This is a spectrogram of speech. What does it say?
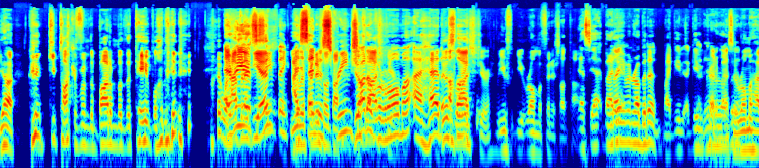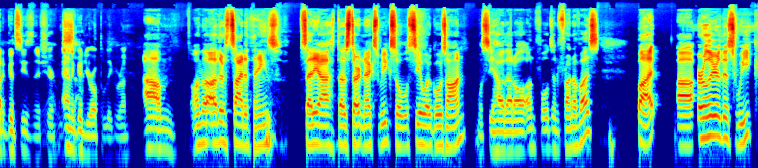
Yeah, keep talking from the bottom of the table. what Every year it's the the end? same thing. You I were send a finished on top. Just screenshot last of year. Roma ahead Just of last year, you, you Roma finished on top. Yes, yeah, but I But didn't even rub it in. I gave I I you credit. I said. Roma had a good season this year we and a good Europa League run. Um, on the other side of things, Serie A does start next week, so we'll see what goes on. We'll see how that all unfolds in front of us. But uh, earlier this week,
